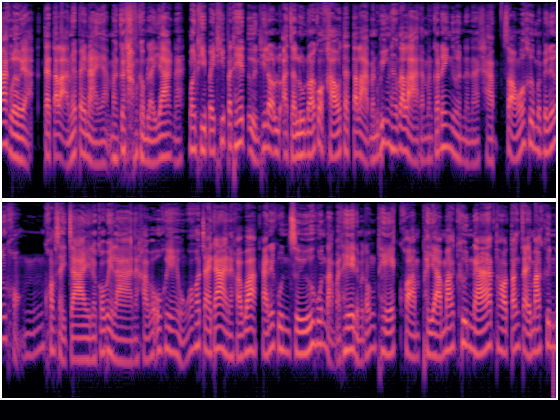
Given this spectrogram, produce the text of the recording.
มากเลยอะ แต่ตลาดไม่ไปไหนอะมันก็ทำกำไรยากนะ บางทีไปที่ประเทศอื่นที่เราอาจจะรู้น้อยกว่าเขาแต่ตลาดมันวิ่งทั้งตลาดอะมันก็ได้เงินนะครับสก็คือมันเป็นเรื่องของความใส่ใจแล้วก็เวลานะครับว่าโอเคผมก็เข้าใจได้นะครับว่าการที่คุณซื้อหุ้นต่างประเทศเนี่ยมันต้องเทคความพยายามมากขึ้นนะทอตั้งใจมากขึ้น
